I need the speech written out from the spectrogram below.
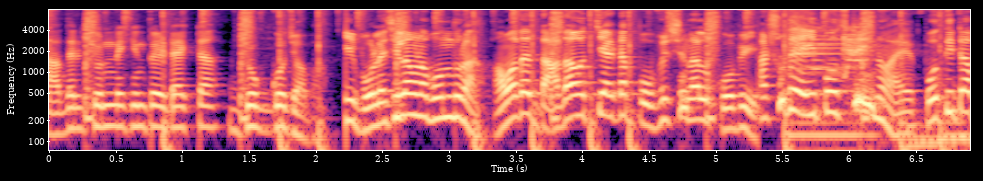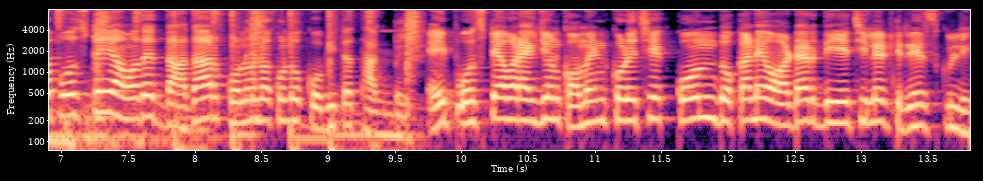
তাদের জন্য কিন্তু এটা একটা যোগ্য জবাব। কি বলেছিলাম না বন্ধুরা? আমাদের দাদা হচ্ছে একটা প্রফেশনাল কবি। আর শুধু এই পোস্টেই নয়, প্রতিটা পোস্টেই আমাদের দাদার কোনো না কোনো কবিতা থাকবেই। এই পোস্টে আবার একজন কমেন্ট করেছে, কোন দোকানে অর্ডার দিয়েছিলে ড্রেসগুলি?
